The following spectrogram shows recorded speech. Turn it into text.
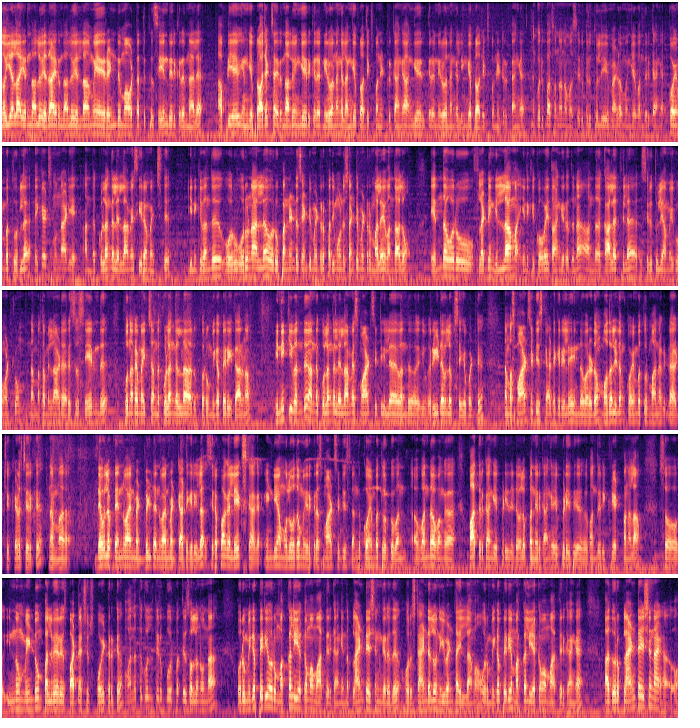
நொய்யலாக இருந்தாலும் எதாக இருந்தாலும் எல்லாமே ரெண்டு மாவட்டத்துக்கு சேர்ந்து இருக்கிறதுனால அப்படியே இங்கே ப்ராஜெக்ட்ஸாக இருந்தாலும் இங்கே இருக்கிற நிறுவனங்கள் அங்கே ப்ராஜெக்ட்ஸ் பண்ணிட்டு இருக்காங்க அங்கே இருக்கிற நிறுவனங்கள் இங்கே ப்ராஜெக்ட்ஸ் பண்ணிட்டு இருக்காங்க குறிப்பாக சொன்னால் நம்ம சிறு திருத்துள்ளி மேடம் இங்கே வந்திருக்காங்க. கோயம்புத்தூரில் டெக்கேட்ஸ் முன்னாடியே அந்த குளங்கள் எல்லாமே சீரமைச்சிட்டு இன்னைக்கு வந்து ஒரு ஒரு நாளில் ஒரு பன்னெண்டு சென்டிமீட்டர் பதிமூணு சென்டிமீட்டர் மழை வந்தாலும் எந்த ஒரு ஃப்ளட்டிங் இல்லாமல் இன்னைக்கு கோவை தாங்கிறதுனா அந்த காலத்தில் சிறுதுளி அமைப்பு மற்றும் நம்ம தமிழ்நாடு அரசு சேர்ந்து புனரமைச்ச அந்த குளங்கள் தான் ஒரு மிகப்பெரிய காரணம். இன்னைக்கு வந்து அந்த குளங்கள் எல்லாமே ஸ்மார்ட் சிட்டியில் வந்து ரீடெவலப் செய்யப்பட்டு நம்ம ஸ்மார்ட் சிட்டிஸ் கேட்டகரியிலே இந்த வருடம் முதலிடம் கோயம்புத்தூர் மாநகராட்சி கிடச்சிருக்கு. நம்ம டெவலப்ட் என்வாயன்மெண்ட் பில்ட் என்வாயன்மெண்ட் கேட்டகரியில் சிறப்பாக லேக்ஸ்க்காக இந்தியா முழுவதும் இருக்கிற ஸ்மார்ட் சிட்டிஸ்லேருந்து கோயம்புத்தூருக்கு வந் வந்து அவங்க பார்த்துருக்காங்க. எப்படி இது டெவலப் பண்ணியிருக்காங்க எப்படி இது வந்து ரீக்ரியேட் பண்ணலாம். ஸோ இன்னும் மீண்டும் பல்வேறு பார்ட்னர்ஷிப்ஸ் போயிட்டுருக்கு. வனத்துக்குள் திருப்பூர் பற்றி சொல்லணும்னா ஒரு மிகப்பெரிய ஒரு மக்கள் இயக்கமாக மாற்றிருக்காங்க இந்த பிளான்டேஷனுங்கிறது ஒரு ஸ்டாண்டலோன் ஈவெண்ட்டாக இல்லாமல் ஒரு மிகப்பெரிய மக்கள் இயக்கமாக மாற்றிருக்காங்க அது ஒரு பிளான்டேஷன்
